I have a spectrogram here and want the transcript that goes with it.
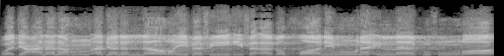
وجعل لهم أجلا لا ريب فيه فأبى الظالمون إلا كفورا.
